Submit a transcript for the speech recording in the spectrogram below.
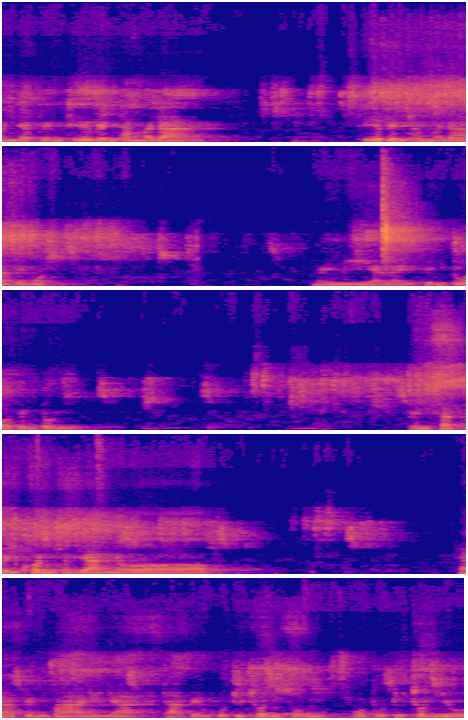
มันจะเป็นถือเป็นธรรมดา ถือเป็นธรรมดาไปหมด ไม่มีอะไรเป็นตัวเป็นตน เป็นสัตว์เป็นคนสักอย่างดอก ถ้าเป็นพระอริยะ ถ้าเป็นปุถุชนสงฆ์โอปุถุชนอยู่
